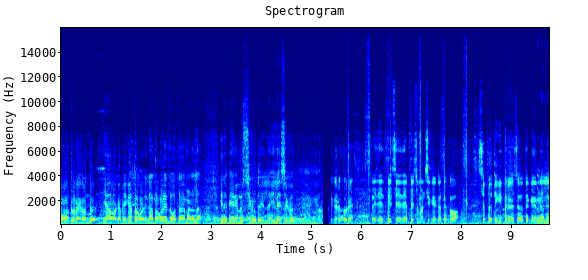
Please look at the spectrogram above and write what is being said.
ಮೂವತ್ತು ರೂಪಾಯಿಗೊಂದು ಯಾವಾಗ ಬೇಕಾ, ತೊಗೊಳ್ಳಿ. ನಾನು ತೊಗೊಳ್ಳಿ ಅಂತ ಒತ್ತಾಯ ಮಾಡಲ್ಲ. ಇದು ಬೇರೆ ಎಲ್ಲೂ ಸಿಗೋದು ಇಲ್ಲ. ಇಲ್ಲೇ ಸಿಗೋದು. ಕಡಕೋರಿ ಐದೈದು ಪೀಸ್ ಐದೈದು ಪೀಸ್ ಮೆಣಸಿಕಾಯಿ ಕಟ್ಟಕು ಸಿಪ್ಪೆ ತೆಗಿತೀರಾ? ಸೌತೆಕಾಯಿ ಮೇಲೆ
